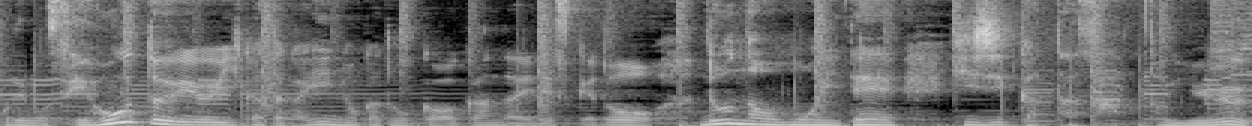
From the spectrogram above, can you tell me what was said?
これを背負うという言い方がいいのかどうかわかんないですけどどんな思いで土方さんという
